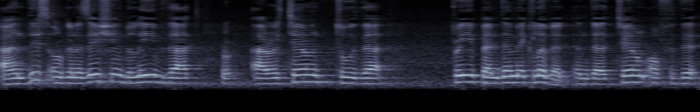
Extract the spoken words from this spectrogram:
and this organization believe that a return to the pre-pandemic level in the term of the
